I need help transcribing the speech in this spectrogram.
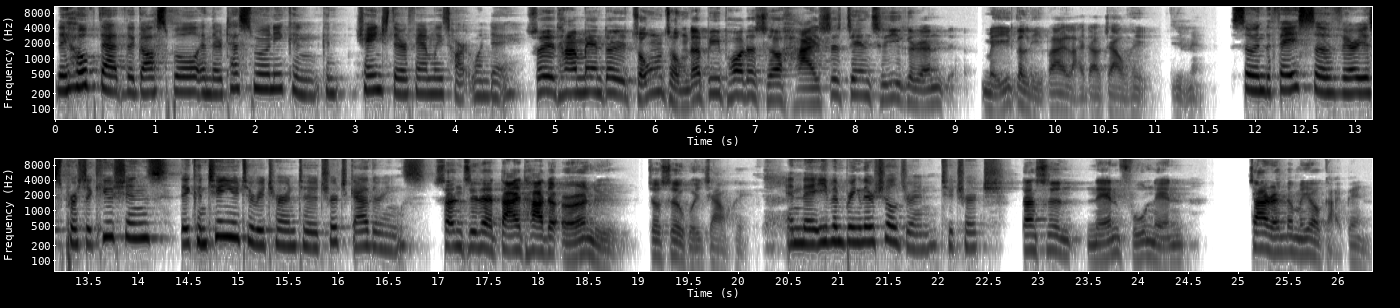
They hope that the gospel and their testimony can, can change their family's heart one day. 所以他面对种种的逼迫的时候，还是坚持一个人每一个礼拜来到教会里面。 So, in the face of various persecutions, they continue to return to church gatherings, 甚至呢，带他的儿女就是回教会。 and they even bring their children to church. 但是年复年，家人都没有改变，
